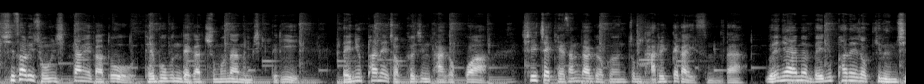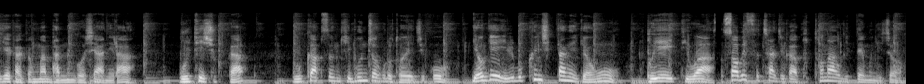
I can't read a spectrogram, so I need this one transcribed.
시설이 좋은 식당에 가도 대부분 내가 주문한 음식들이 메뉴판에 적혀진 가격과 실제 계산 가격은 좀 다를 때가 있습니다. 왜냐하면 메뉴판에 적힌 음식의 가격만 받는 것이 아니라 물티슈값, 물값은 기본적으로 더해지고 여기에 일부 큰 식당의 경우 VAT와 서비스 차지가 붙어 나오기 때문이죠.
